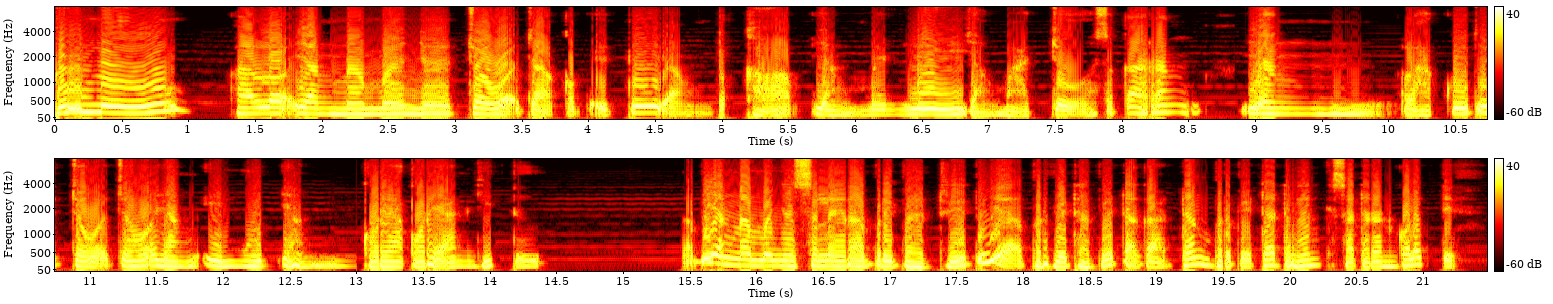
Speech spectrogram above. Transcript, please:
Dulu kalau yang namanya cowok cakep itu yang dekap, yang manly, yang maco. Sekarang yang laku itu cowok-cowok yang imut yang Korea-Koreaan gitu tapi yang namanya selera pribadi itu ya berbeda-beda kadang berbeda dengan kesadaran kolektif.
